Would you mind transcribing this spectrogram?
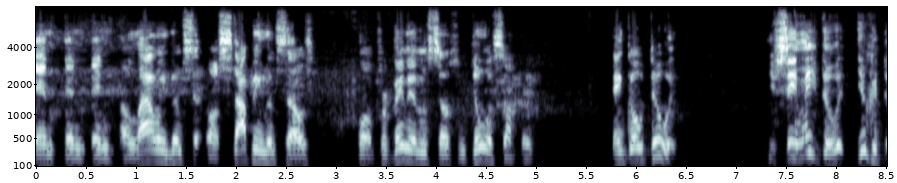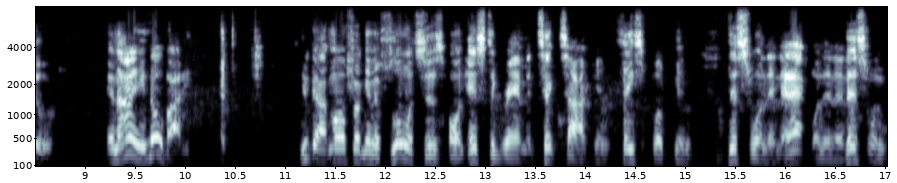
and and and allowing them or stopping themselves or preventing themselves from doing something and go do it. You see me do it, you could do it. And I ain't nobody. You got motherfucking influencers on Instagram and TikTok and Facebook and this one and that one and this one.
